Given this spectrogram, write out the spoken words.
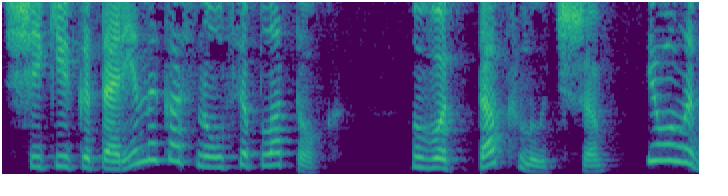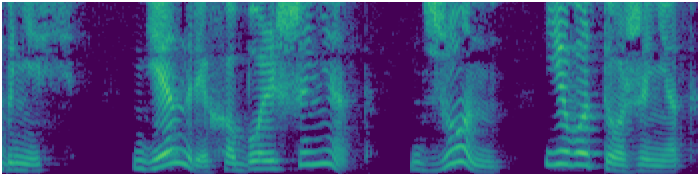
Щеки Катарины коснулся платок. Вот так лучше. И улыбнись. Генриха больше нет. Джон, его тоже нет,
